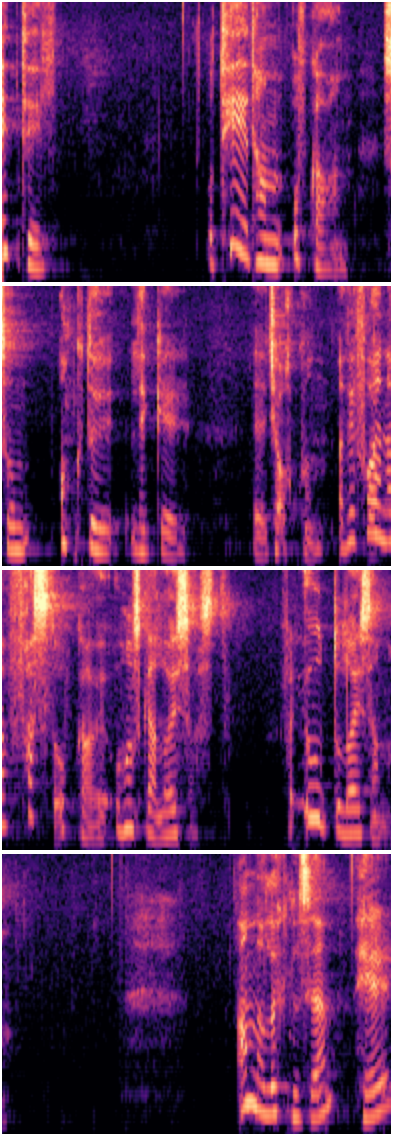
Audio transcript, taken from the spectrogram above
Inntil. Og til han oppgaven som ångte ligger til okken. At vi får en fast oppgave, og hun skal løsast. For ut og løsa henne. Anna løknelse her,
